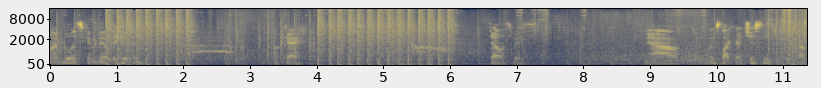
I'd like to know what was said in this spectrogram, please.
my bullets can barely hit him. Okay. Dealt with. Now, it looks like I just need to pick up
